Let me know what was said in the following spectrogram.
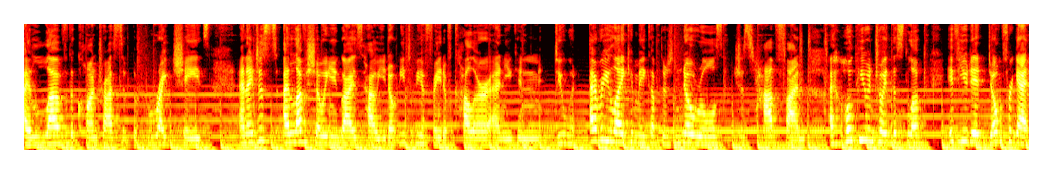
I love the contrast of the bright shades. And I just, I love showing you guys how you don't need to be afraid of color and you can do whatever you like in makeup. There's no rules, just have fun. I hope you enjoyed this look. If you did, don't forget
